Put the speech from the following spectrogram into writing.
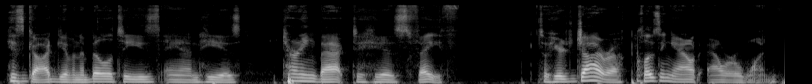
his God given abilities and he is turning back to his faith. So here's Jireh closing out hour one.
